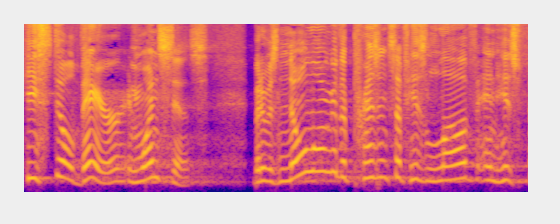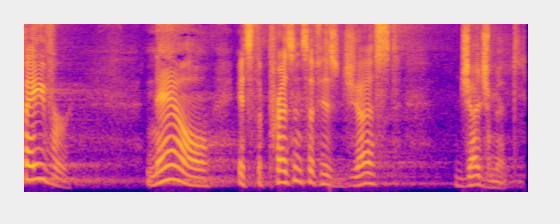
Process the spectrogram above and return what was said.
He's still there in one sense, but it was no longer the presence of his love and his favor. Now it's the presence of his just judgment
